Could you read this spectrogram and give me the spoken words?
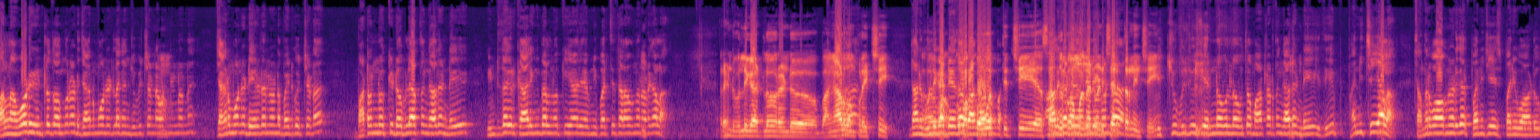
పలానా ఓడు ఇంట్లో దొంగన్నాడు జగన్మోహన్ రెడ్డిలా కానీ చూపించండి ఎవరినన్నా జగన్మోహన్ రెడ్డి ఏడన్నా బయటకు వచ్చాడా? బటన్ నొక్కి డబ్బులు వేస్తాం కాదండి. ఇంటి దగ్గర కాలింగ్ బెల్ నొక్కి నీ పరిస్థితి ఎలా ఉందని అడగాల. రెండు ఉల్లిగడ్డలు రెండు బంగాళదుంపలు ఇచ్చి దాని ఉల్లిగడ్డ ఏదో చరిత్ర నుంచి ఇచ్చుపులు చూసి ఎన్నోవులు నవ్వుతో మాట్లాడతాం కాదండి. ఇది పని చేయాలా. చంద్రబాబు నాయుడు గారు పని చేసి పనివాడు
